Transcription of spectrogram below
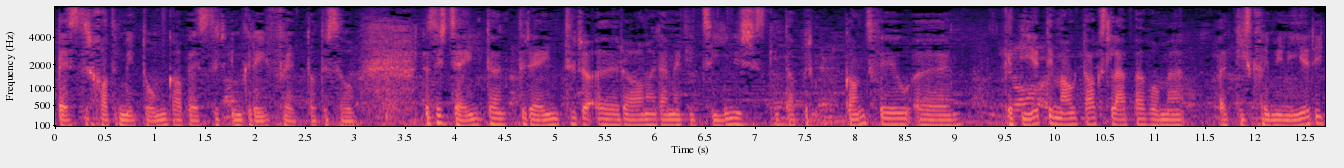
besser kann damit umgehen kann, besser im Griff hat oder so. Das ist das eine, der eine äh, Rahmen, der medizinisch. Es gibt aber ganz viele äh, Gebiete im Alltagsleben, wo man Diskriminierung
